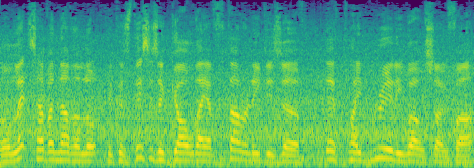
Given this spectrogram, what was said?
Well, let's have another look because this is a goal they have thoroughly deserved. They've played really well so far.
